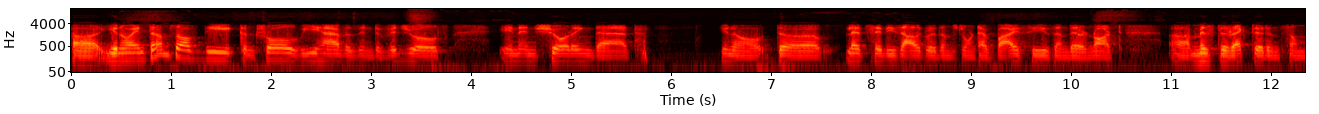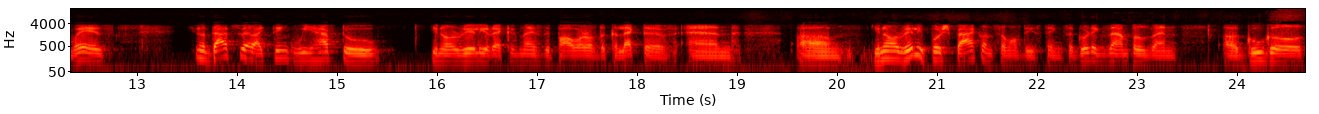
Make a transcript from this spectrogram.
Uh, you know, in terms of the control we have as individuals in ensuring that, you know, the let's say these algorithms don't have biases and they're not uh, misdirected in some ways, you know, that's where I think we have to you know, really recognize the power of the collective and, um, you know, really push back on some of these things. A good example when uh, Google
